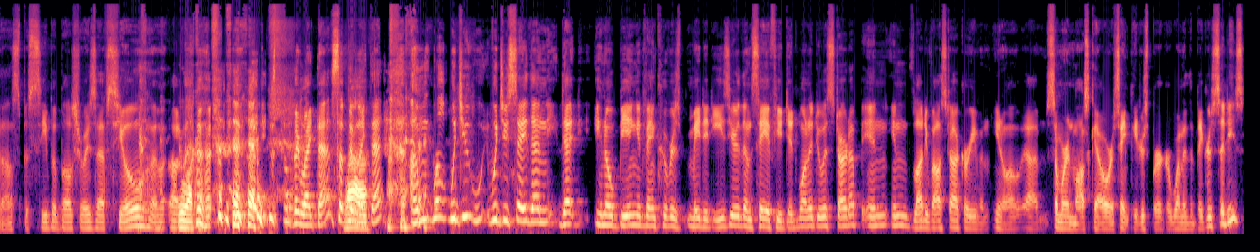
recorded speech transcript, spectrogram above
uh, Spasiba Bolshoi's uh, uh, something like that, something wow. like that. Um, well, would you would you say then that you know being in Vancouver's made it easier than say if you did want to do a startup in in Vladivostok or even you know uh, somewhere in Moscow or St. Petersburg or one of the bigger cities?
